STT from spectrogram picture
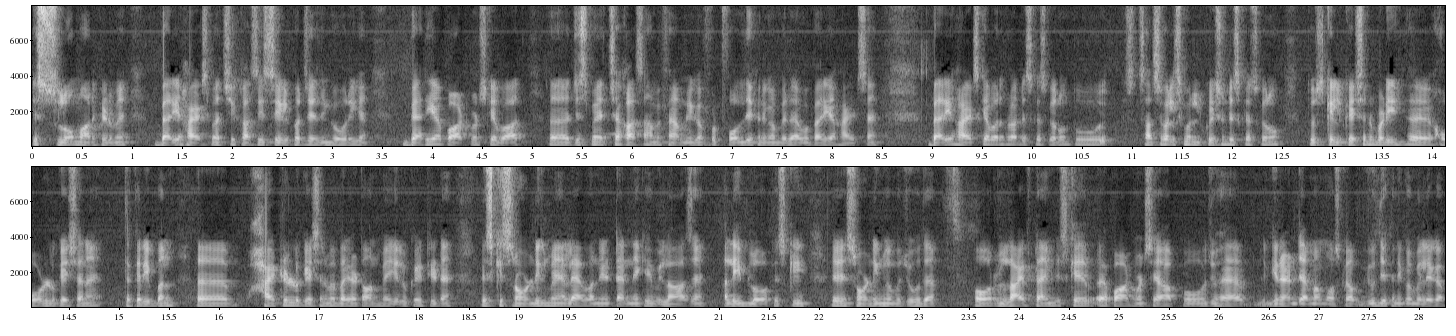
इस स्लो मार्केट में बैरिया हाइट्स में अच्छी खासी सेल परचेजिंग हो रही है। बैरिया अपार्टमेंट्स के बाद जिसमें अच्छा खासा हमें फैमिली का फुटफॉल देखने को मिल रहा है, वो बैरिया हाइट्स हैं। बैरिया हाइट्स के बारे में थोड़ा डिस्कस करूँ तो सबसे पहले इसमें लोकेशन डिस्कस करूँ तो इसकी लोकेशन बड़ी होल्ड लोकेशन है। तकरीबन हाइटेड लोकेशन में बैरिया टाउन में ये लोकेटेड है। इसकी सराउंडिंग में अलेवन या टेन के विलाज हैं। अली ब्लॉक इसकी सराउंडिंग में मौजूद है। और लाइफ टाइम इसके अपार्टमेंट से आपको जो है ग्रैंड जामा मॉस का व्यू देखने को मिलेगा।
